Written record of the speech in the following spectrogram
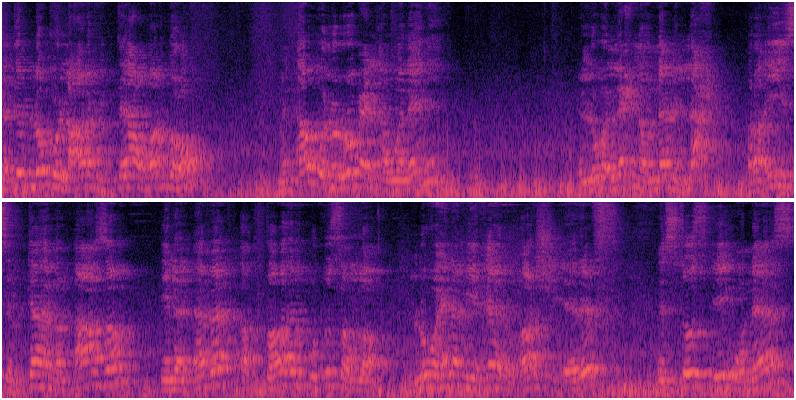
كاتب لكم العربي بتاعه برضه أهو. من أول الربع الأولاني اللي هو اللي إحنا قلناه باللحن رئيس الكهنة الأعظم إلى الأبد الطاهر قدوس الله. اللي هو هنا ميغالو أرش ارف استوس اي اوناس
